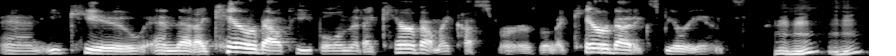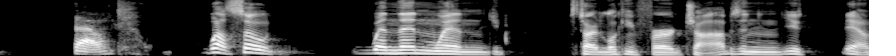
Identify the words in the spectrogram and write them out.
and EQ and that I care about people and that I care about my customers and I care about experience. Mm-hmm, mm-hmm. So, well, so when then when you start looking for jobs and you yeah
